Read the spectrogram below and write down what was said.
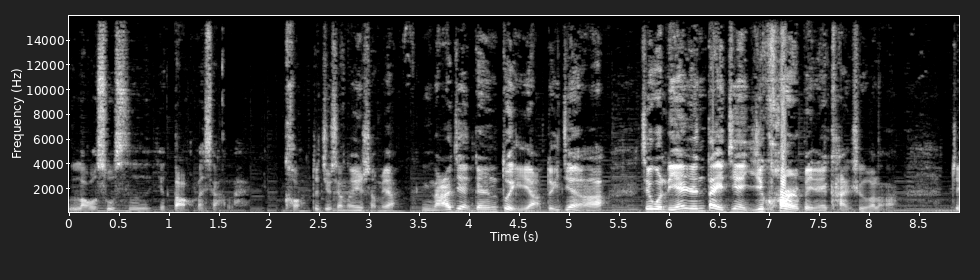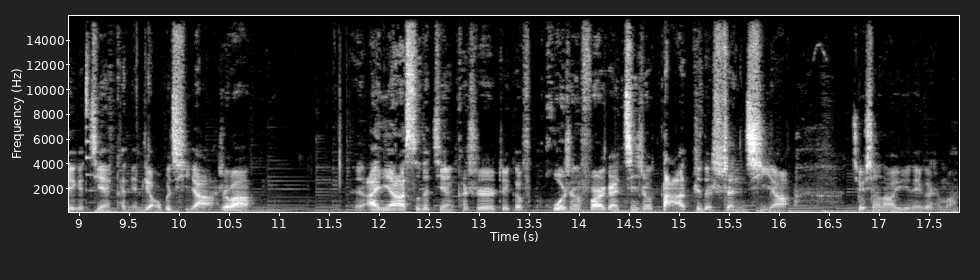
劳素斯也倒了下来。靠，这就相当于什么呀？你拿剑跟人怼呀，怼剑啊，结果连人带剑一块儿被人砍折了啊！这个剑肯定了不起呀，是吧？埃尼阿斯的剑可是这个火神富尔干亲手打制的神器啊，就相当于那个什么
